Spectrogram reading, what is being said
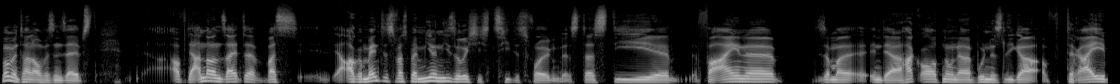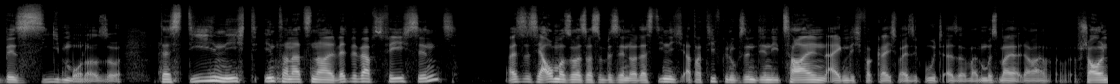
momentan auch ein bisschen selbst. Auf der anderen Seite, was Argument ist, was bei mir nie so richtig zieht, ist folgendes: dass die Vereine, sag mal, in der Hackordnung der Bundesliga auf drei bis sieben oder so, dass die nicht international wettbewerbsfähig sind Weißt du, es ist ja auch mal sowas, was so ein bisschen, oder dass die nicht attraktiv genug sind, denn die Zahlen eigentlich vergleichsweise gut. Also man muss mal darauf schauen,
